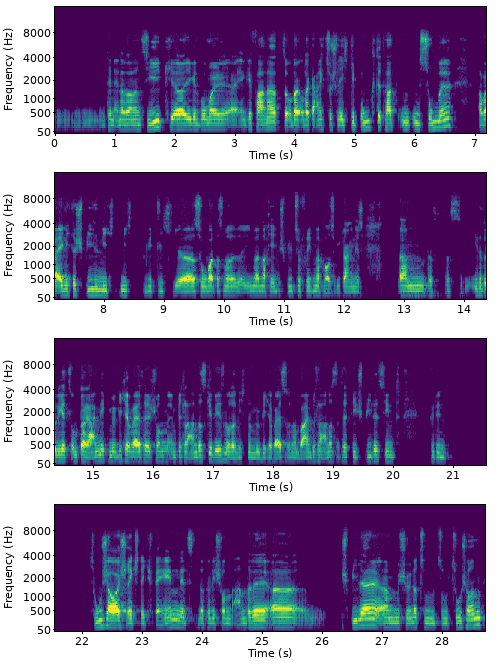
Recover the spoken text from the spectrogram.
den einen oder anderen Sieg äh, irgendwo mal äh, eingefahren hat oder, oder gar nicht so schlecht gepunktet hat in, in Summe, aber eigentlich das Spiel nicht, nicht wirklich äh, so war, dass man immer nach jedem Spiel zufrieden nach Hause gegangen ist. Ähm, das, das ist natürlich jetzt unter Rangnick möglicherweise schon ein bisschen anders gewesen, oder nicht nur möglicherweise, sondern war ein bisschen anders. Das heißt, die Spiele sind für den Zuschauer, Schrägstrich Fan, jetzt natürlich schon andere äh, Spiele, ähm, schöner zum, zum Zuschauen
